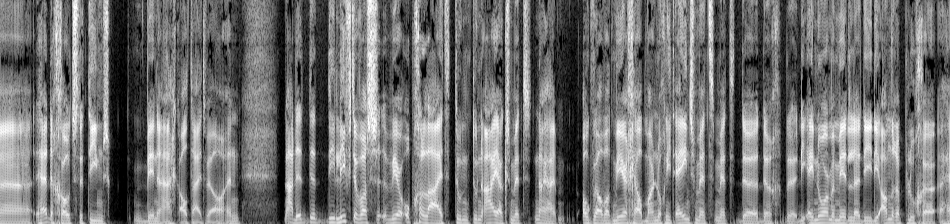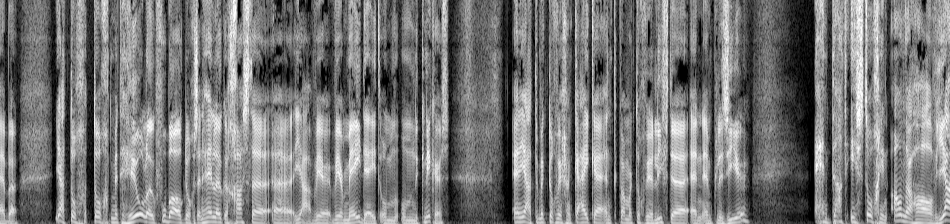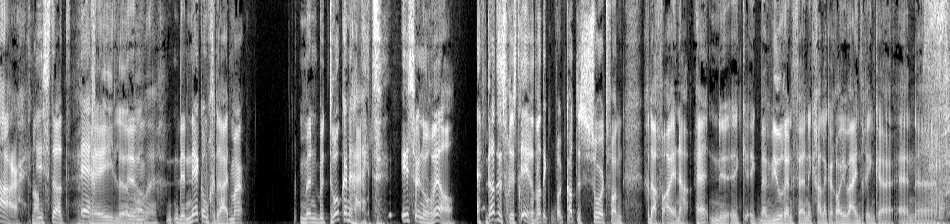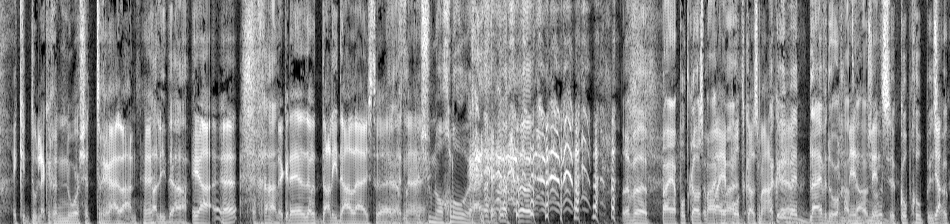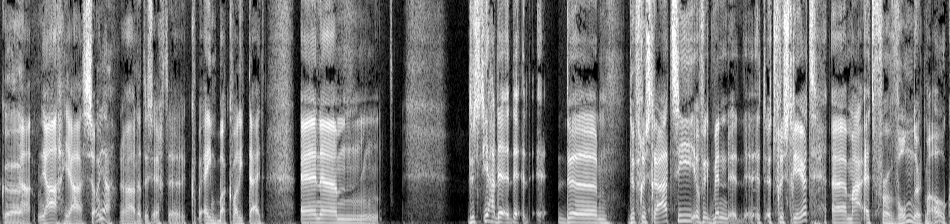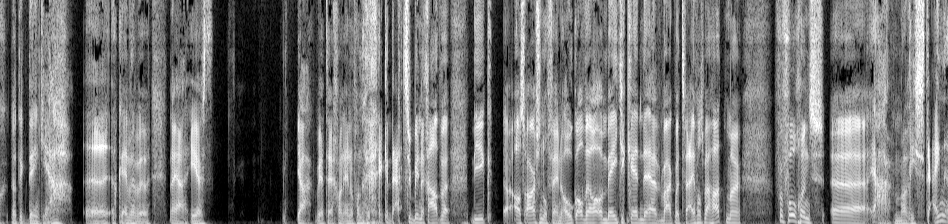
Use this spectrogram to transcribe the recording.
hè, de grootste teams winnen eigenlijk altijd wel. En nou, de, de, die liefde was weer opgeleid toen, toen Ajax met... Nou ja, ook wel wat meer geld, maar nog niet eens met, met de, de, de, die enorme middelen die die andere ploegen hebben. Ja, toch, toch met heel leuk voetbal ook nog eens. En heel leuke gasten eh, ja, weer, weer meedeed om, om de knikkers. En ja, toen ben ik toch weer gaan kijken en kwam er toch weer liefde en, en plezier. En dat is toch in anderhalf jaar Knap. is dat echt Helemaal de, weg. de nek omgedraaid. Maar mijn betrokkenheid is er nog wel. En dat is frustrerend. Want ik, ik had dus een soort van gedacht van... oh ja, nou, hè, nu, ik, ik ben wielrenfan. Ik ga lekker rode wijn drinken. En eh, ik doe lekker een Noorse trui aan. Hè? Dalida. Ja, hè? En gaan. lekker de hele dag Dalida luisteren. Ja, en, dat eh, Pensioen al gloren eigenlijk. Dan hebben we een paar jaar podcast Een maken. paar jaar maar podcast Daar maken. kun je mee blijven doorgaan trouwens. De kopgroep is Ja. ook... eh, ja, ja, ja, zo. Oh ja. ja. dat is echt één bak kwaliteit. En ehm, dus ja, de, de, de, frustratie, of ik ben, het, het frustreert, eh, maar het verwondert me ook. Dat ik denk, ja, eh, oké, we hebben, nou ja, eerst ja, werd er gewoon een of andere gekke Duitser binnengehaald. Die ik als Arsenal-fan ook al wel een beetje kende. en Waar ik mijn twijfels bij had. Maar vervolgens, eh ja, Marie Stijn,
